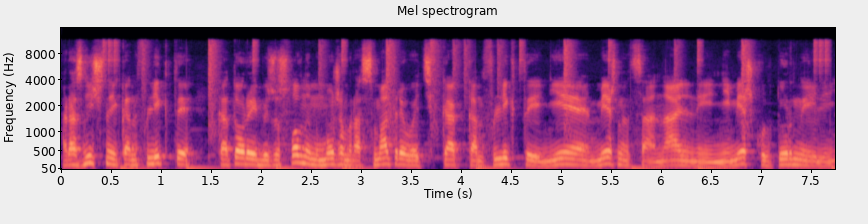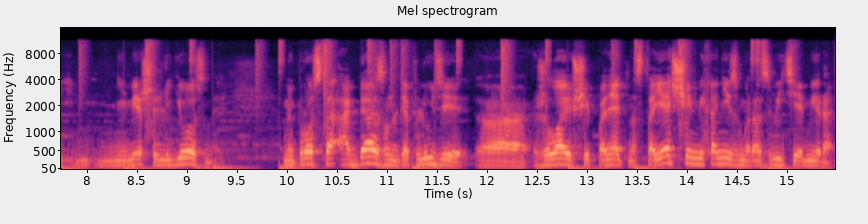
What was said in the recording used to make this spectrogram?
различные конфликты, которые, безусловно, мы можем рассматривать как конфликты не межнациональные, не межкультурные или не межрелигиозные. Мы просто обязаны, как люди, э, желающие понять настоящие механизмы развития мира,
